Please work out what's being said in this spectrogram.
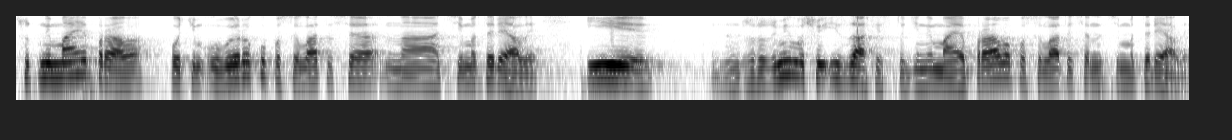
суд не має права потім у вироку посилатися на ці матеріали. І зрозуміло, що і захист тоді не має права посилатися на ці матеріали.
